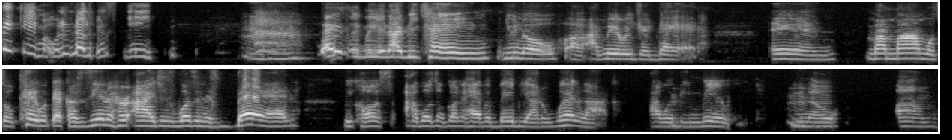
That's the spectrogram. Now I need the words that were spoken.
They came up with another scheme. Mm-hmm. basically and i became you know uh, i married your dad. And my mom was okay with that because then her eye just wasn't as bad because I wasn't going to have a baby out of wedlock. I would be married, you mm-hmm. know. Um,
